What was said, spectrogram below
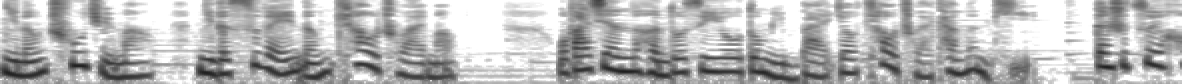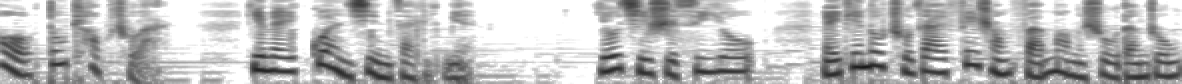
你能出局吗？你的思维能跳出来吗？我发现很多 CEO 都明白要跳出来看问题，但是最后都跳不出来，因为惯性在里面。尤其是 CEO，每天都处在非常繁忙的事务当中，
